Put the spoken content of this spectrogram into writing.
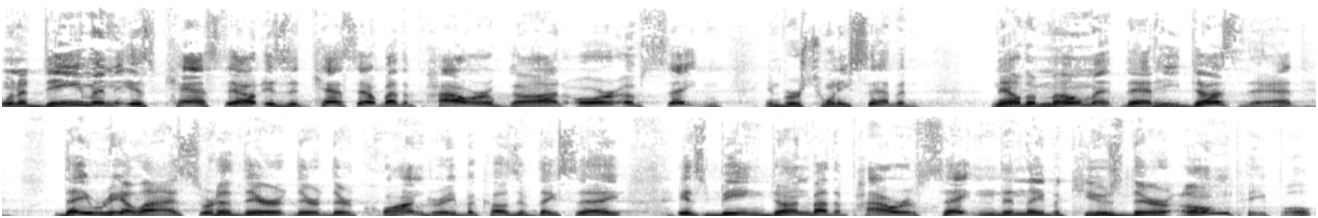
When a demon is cast out, is it cast out by the power of God or of Satan? In verse 27. Now the moment that he does that, they realize sort of their, their, their quandary because if they say it's being done by the power of Satan, then they've accused their own people.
